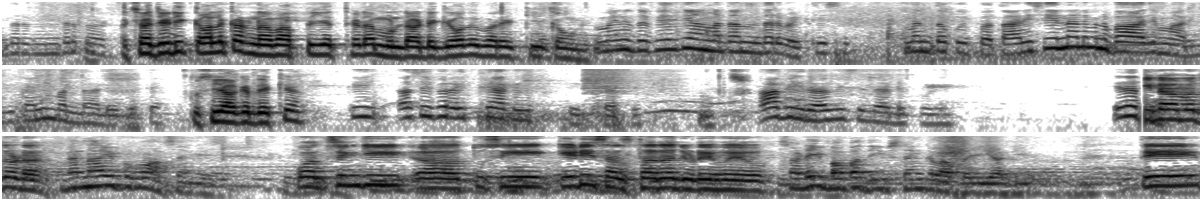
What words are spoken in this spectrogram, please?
ਗੁਰਵਿੰਦਰ ਕੌਰ। ਅੱਛਾ ਜਿਹੜੀ ਕੱਲ ਘਟਨਾ ਵਾਪਰੀ ਇੱਥੇ ਜਿਹੜਾ ਮੁੰਡਾ ਡਿੱਗਿਆ ਉਹਦੇ ਬਾਰੇ ਕੀ ਕਹੋਗੇ? ਮੈਨੂੰ ਤਾਂ ਵੀਰ ਜੀ ਮੈਂ ਤਾਂ ਅੰਦਰ ਬੈਠੀ ਸੀ। ਮੈਨੂੰ ਤਾਂ ਕੋਈ ਪਤਾ ਨਹੀਂ ਸੀ। ਇਹਨਾਂ ਨੇ ਮੈਨੂੰ ਆਵਾਜ਼ ਮਾਰੀ ਵੀ ਕਹਿੰਦੀ ਬੰਦਾ ਡਿੱਗ ਪਿਆ। ਤੁਸੀਂ ਆ ਕੇ ਦੇਖਿਆ? ਕਿ ਅਸੀਂ ਫਿਰ ਇੱਥੇ ਆ ਕੇ ਦੇਖਿਆ ਸੀ। ਆ ਵੀਰਾ ਵੀ ਸੀ ਸਾਡੇ ਕੋਲੇ। ਇਹਦਾ ਕੀ ਨਾਮ ਹੈ ਤੁਹਾਡਾ? ਮੇਰਾ ਨਾਮ ਹੀ ਭਗਵਾਨ ਸਿੰਘ ਹੈ ਜੀ। ਭਗਵੰਤ ਸਿੰਘ ਜੀ ਅਹ ਤੁਸੀਂ ਕਿਹੜੀ ਸੰਸਥਾ ਨਾਲ ਜੁੜੇ ਹੋਏ ਹੋ? ਸਾਡੀ ਬਾਬਾ ਦੀਪ ਸਿੰਘ ਕਲੱਬ ਹੈ ਜੀ ਸਾਡੀ। ਤੇ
